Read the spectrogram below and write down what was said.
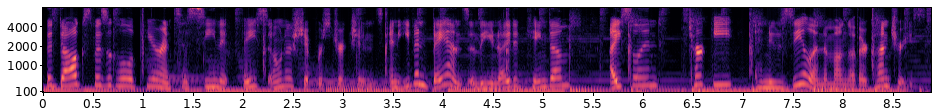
the dog's physical appearance has seen it face ownership restrictions and even bans in the United Kingdom, Iceland, Turkey, and New Zealand, among other countries.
